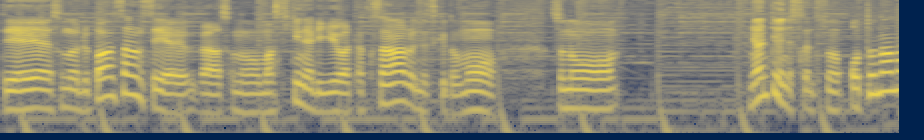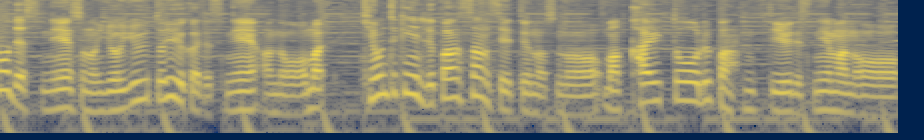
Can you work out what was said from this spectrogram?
でそのルパン三世がその、まあ、好きな理由はたくさんあるんですけどもそのなんていうんですかね、その大人のですね、その余裕というかですね、あのまあ、基本的にルパン三世っていうのはその、まあ、怪盗ルパンっていうですね、まあの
